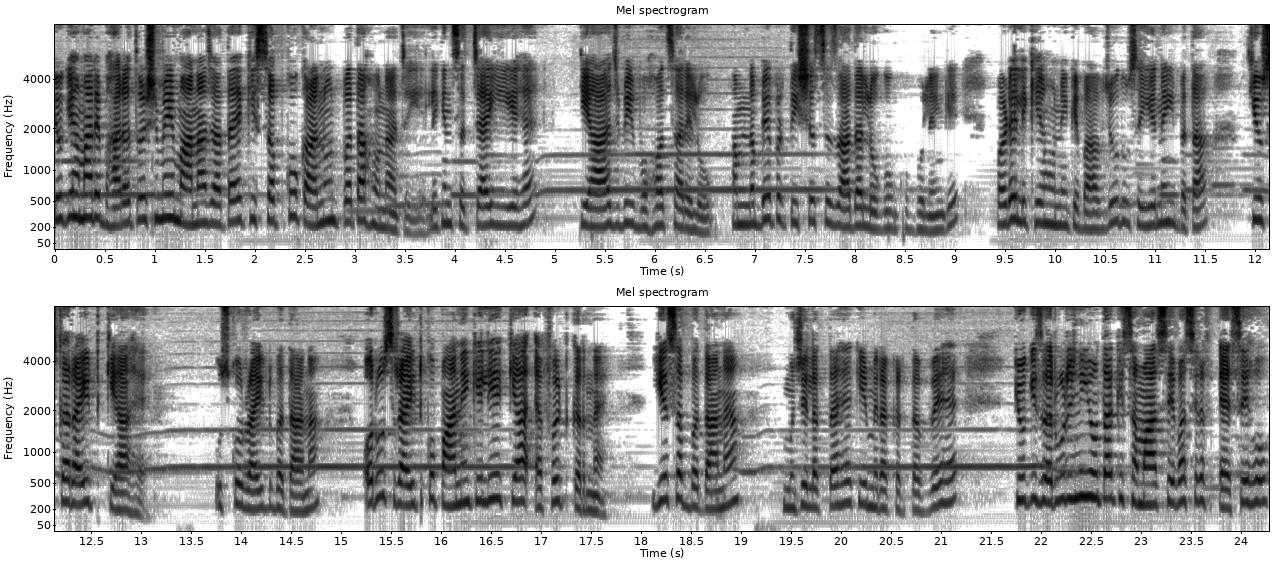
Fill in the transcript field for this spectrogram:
क्योंकि हमारे भारतवर्ष में माना जाता है कि सबको कानून पता होना चाहिए। लेकिन सच्चाई ये है कि आज भी बहुत सारे लोग, हम 90 प्रतिशत से ज़्यादा लोगों को बोलेंगे पढ़े लिखे होने के बावजूद उसे ये नहीं पता कि उसका राइट क्या है। उसको राइट बताना और उस राइट को पाने के लिए क्या एफर्ट करना है, ये सब बताना मुझे लगता है कि मेरा कर्तव्य है। क्योंकि ज़रूरी नहीं होता कि समाज सेवा सिर्फ़ ऐसे हो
